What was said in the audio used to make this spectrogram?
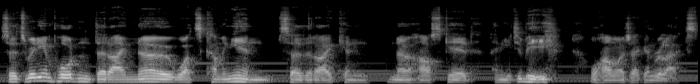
So it's really important that I know what's coming in so that I can know how scared I need to be or how much I can relax.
